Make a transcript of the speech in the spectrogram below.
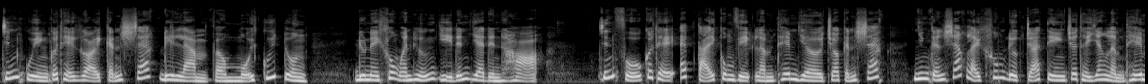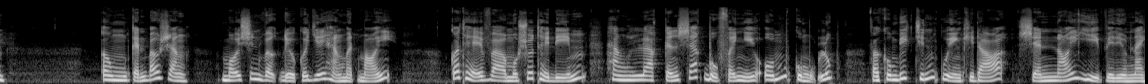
chính quyền có thể gọi cảnh sát đi làm vào mỗi cuối tuần. Điều này không ảnh hưởng gì đến gia đình họ. Chính phủ có thể ép tải công việc làm thêm giờ cho cảnh sát, nhưng cảnh sát lại không được trả tiền cho thời gian làm thêm. Ông cảnh báo rằng mỗi sinh vật đều có giới hạn mệt mỏi. Có thể vào một số thời điểm, hàng loạt cảnh sát buộc phải nghỉ ốm cùng một lúc – và không biết chính quyền khi đó sẽ nói gì về điều này.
